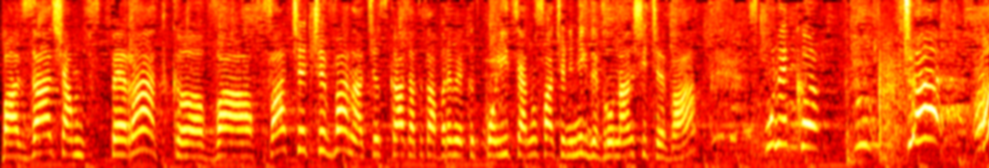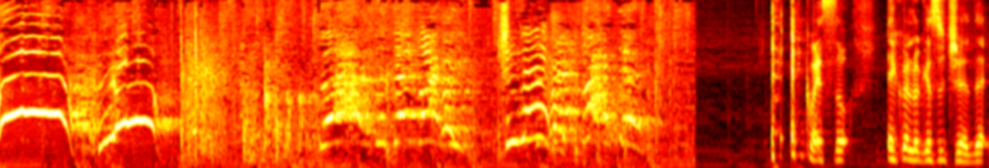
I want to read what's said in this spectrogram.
bazat și am sperat că va face ceva în acest caz atâta vreme cât poliția nu face nimic de vreun an și ceva. Spune că... Ce? Ah! Nu! Ah, bani! Cine? E questo è quello che succede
